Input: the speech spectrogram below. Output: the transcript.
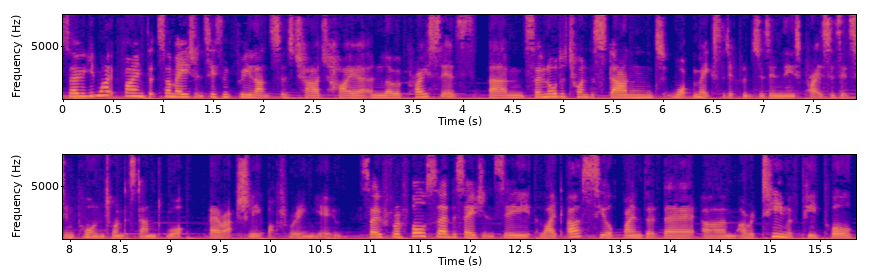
So you might find that some agencies and freelancers charge higher and lower prices. Um, so in order to understand what makes the differences in these prices, it's important to understand what they're actually offering you. So for a full service agency like us, you'll find that there um, are a team of people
